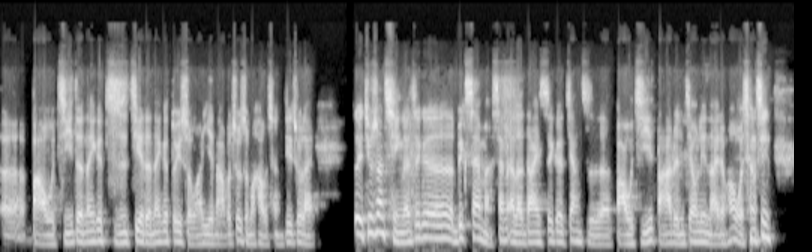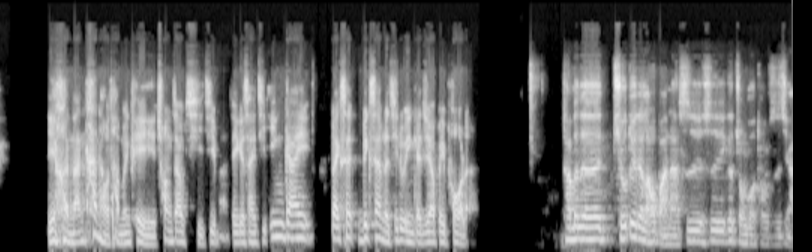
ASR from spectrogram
呃保级的那个直接的那个对手啊，也拿不出什么好成绩出来。所以就算请了这个 Big Sam 啊，Sam Allardyce 这个这样子的保级达人教练来的话，我相信 也很难看好他们可以创造奇迹吧。这个赛季应该 Big Sam Big Sam 的记录应该就要被破了。他们的球队的老板呢是是一个中国投资家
